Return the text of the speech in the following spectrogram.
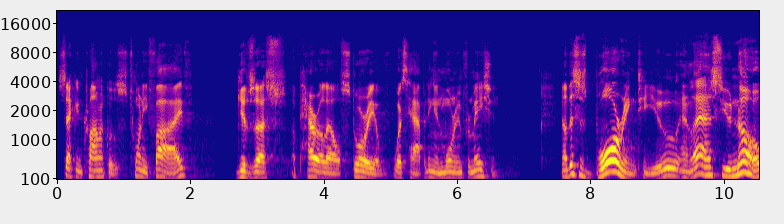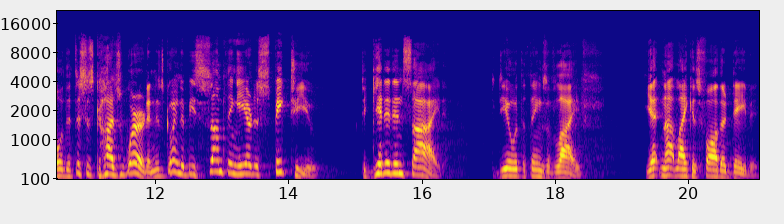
Second Chronicles 25 gives us a parallel story of what's happening and more information. Now, this is boring to you unless you know that this is God's Word and there's going to be something here to speak to you, to get it inside, to deal with the things of life. Yet not like his father David.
